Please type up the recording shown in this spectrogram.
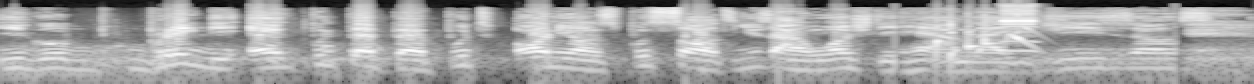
You go break the egg, put pepper, put onions, put salt, use and wash the hair. I'm like, Jesus.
